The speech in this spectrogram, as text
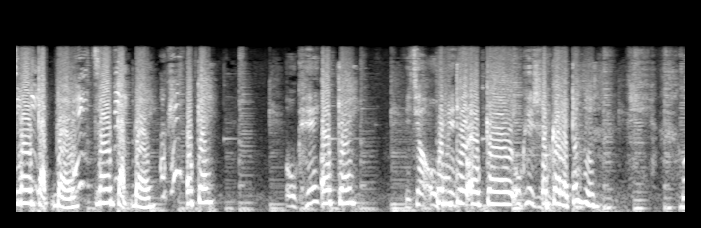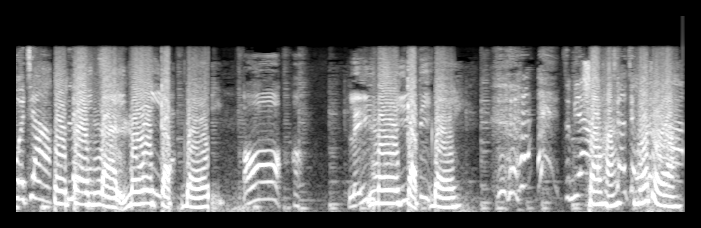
Lôi cặp đệ Lôi cặp đệ Ok. Ok Huynh kêu ok. Ok. Là cái gì? Tôi tên là lôi cặp đệ Lôi cặp đệ Sao hả? Nhớ rồi à?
